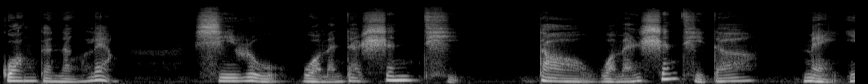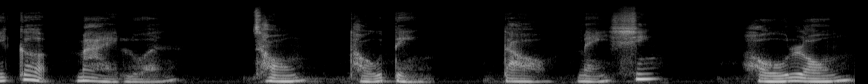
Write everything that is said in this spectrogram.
光的能量吸入我们的身体，到我们身体的每一个脉轮，从头顶到眉心、喉咙、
